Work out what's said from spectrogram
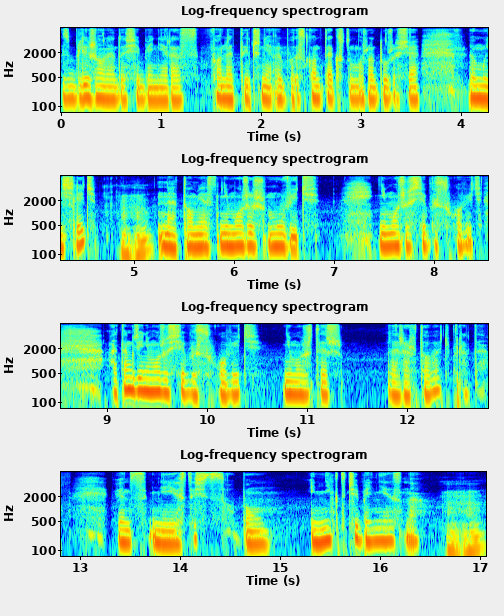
zbliżone do siebie nieraz fonetycznie albo z kontekstu można dużo się domyślić. Mhm. Natomiast nie możesz mówić, nie możesz się wysłowić. A tam, gdzie nie możesz się wysłowić, nie możesz też zażartować, prawda? Więc nie jesteś sobą i nikt ciebie nie zna. Mhm.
